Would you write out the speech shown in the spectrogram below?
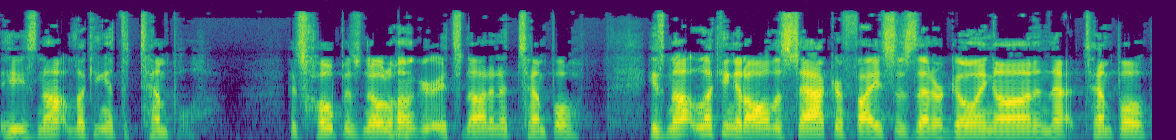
he's not looking at the temple. His hope is no longer, it's not in a temple. He's not looking at all the sacrifices that are going on in that temple.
